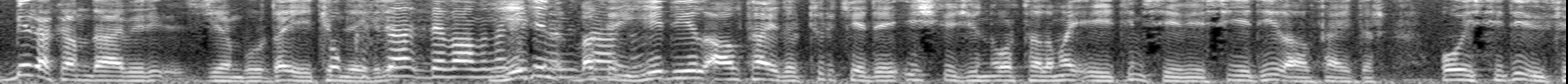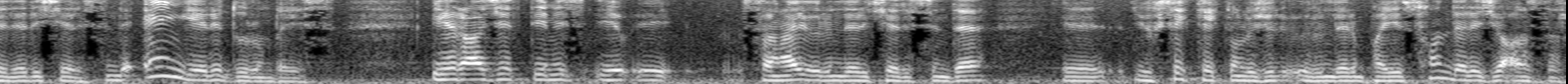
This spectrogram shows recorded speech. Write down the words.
Bir rakam daha vereceğim burada eğitimle Çok ilgili. kısa devamına Yedi- geçmemiz bakın, lazım. 7 yıl 6 aydır Türkiye'de iş gücünün ortalama eğitim seviyesi 7 yıl 6 aydır. OECD ülkeleri içerisinde en geri durumdayız. İhraç ettiğimiz e, e, sanayi ürünleri içerisinde e, yüksek teknolojili ürünlerin payı son derece azdır.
